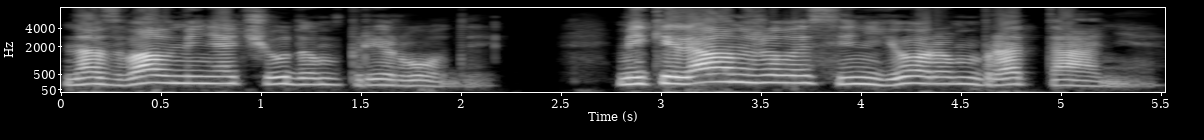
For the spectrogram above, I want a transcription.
назвал меня чудом природы, Микеланджело — сеньором Братания,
